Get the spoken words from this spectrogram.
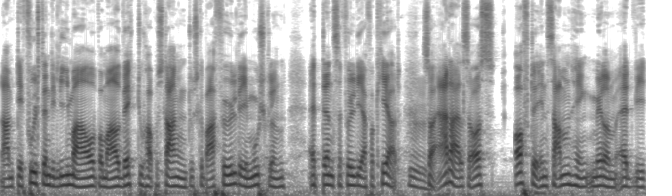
nej, men det er fuldstændig lige meget, hvor meget vægt du har på stangen, du skal bare føle det i musklen, at den selvfølgelig er forkert, Hmm. så er der altså også ofte en sammenhæng mellem, at vi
